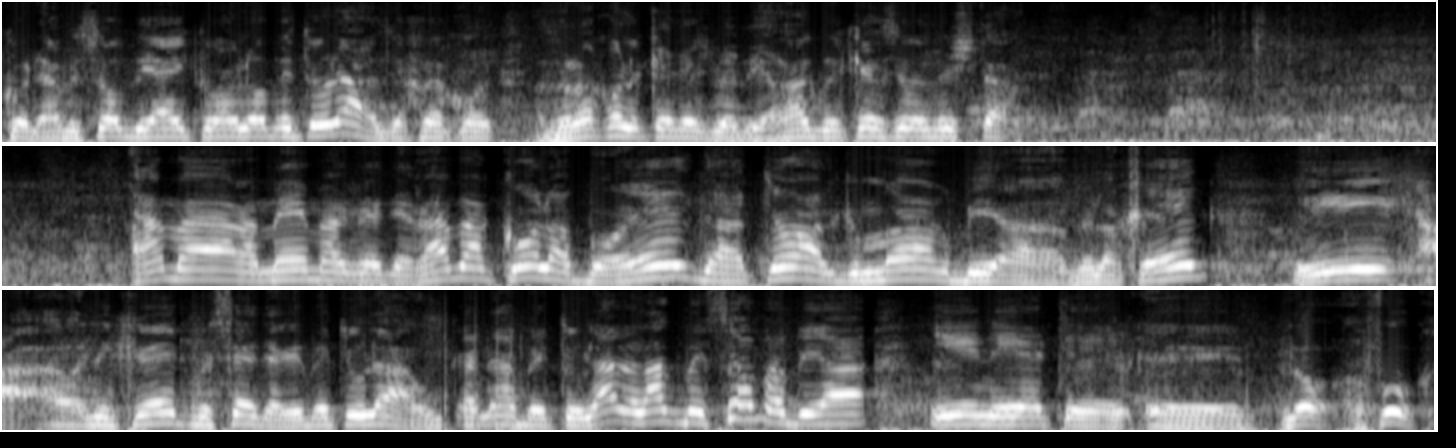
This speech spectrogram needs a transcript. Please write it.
קונה, בסוף ביאה היא כבר לא בתולה, אז איך הוא יכול? אז הוא לא יכול לקדש בביאה, רק בכסף ובשטר. אמר הממר ודרבה, כל הבועל דעתו על גמר ביאה, ולכן היא נקראת בסדר, היא בתולה, הוא קנה בתולה ורק בסוף הביאה היא נהיית, אה, אה, לא, הפוך,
